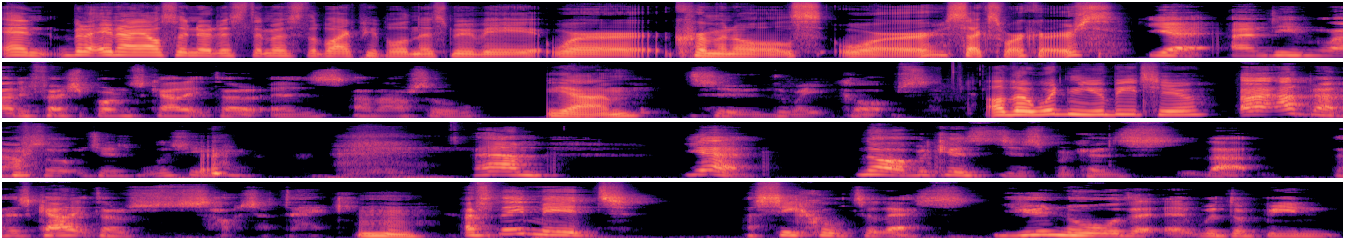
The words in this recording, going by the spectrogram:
and but and I also noticed that most of the black people in this movie were criminals or sex workers. Yeah, and even Larry Fishburne's character is an arsehole Yeah. to the white cops. Although, wouldn't you be too? I, I'd be an arsehole to James Belushi. yeah. um, yeah. No, because just because that his character's such a dick. Mm-hmm. If they made a sequel to this, you know that it would have been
